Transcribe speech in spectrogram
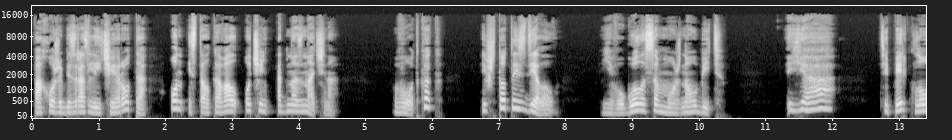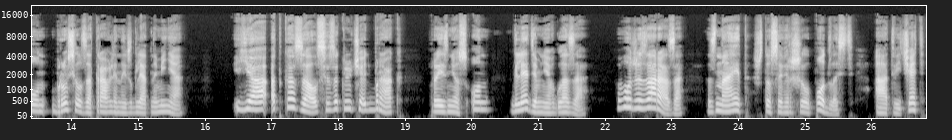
Похоже, безразличие рота он истолковал очень однозначно. «Вот как? И что ты сделал?» Его голосом можно убить. «Я...» Теперь клоун бросил затравленный взгляд на меня. «Я отказался заключать брак», – произнес он, глядя мне в глаза. «Вот же зараза! Знает, что совершил подлость, а отвечать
